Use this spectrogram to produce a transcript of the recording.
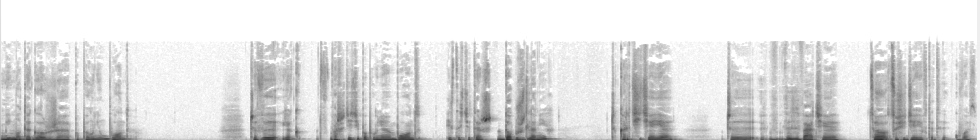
Mimo tego, że popełnił błąd. Czy wy, jak wasze dzieci popełniają błąd, jesteście też dobrzy dla nich? Czy karcicie je? Czy wyzywacie, co, co się dzieje wtedy u Was?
